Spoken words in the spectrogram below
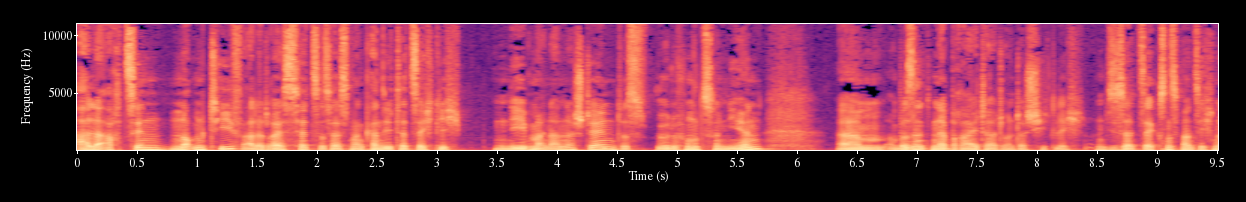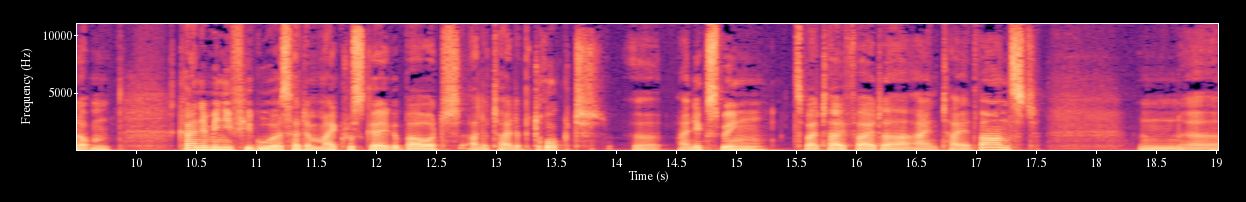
alle 18 Noppen tief, alle drei Sets. Das heißt, man kann sie tatsächlich nebeneinander stellen. Das würde funktionieren. Ähm, aber sind in der Breite halt unterschiedlich. Und die ist halt 26 Noppen. Keine Minifigur, ist halt im Microscale gebaut, alle Teile bedruckt. Äh, ein X-Wing, zwei TIE Fighter, ein TIE Advanced, ein äh,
